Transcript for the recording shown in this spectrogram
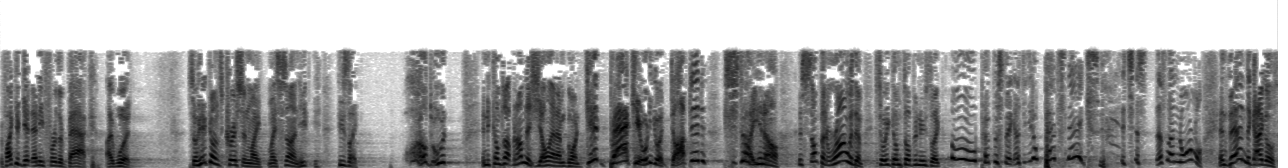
if I could get any further back, I would. So here comes Christian, my, my son. He, he's like, well, I'll do it. And he comes up and I'm just yelling at him going, get back here. What are you, adopted? He's just, uh, you know, there's something wrong with him. So he comes up and he's like, oh, pet the snake. I said, you don't pet snakes. it's just, that's not normal. And then the guy goes,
